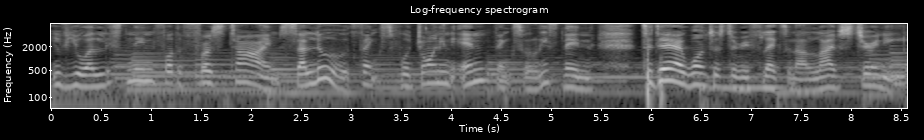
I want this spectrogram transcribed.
If you are listening for the first time, salute. Thanks for joining in. Thanks for listening. Today, I want us to reflect on our life's journey.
